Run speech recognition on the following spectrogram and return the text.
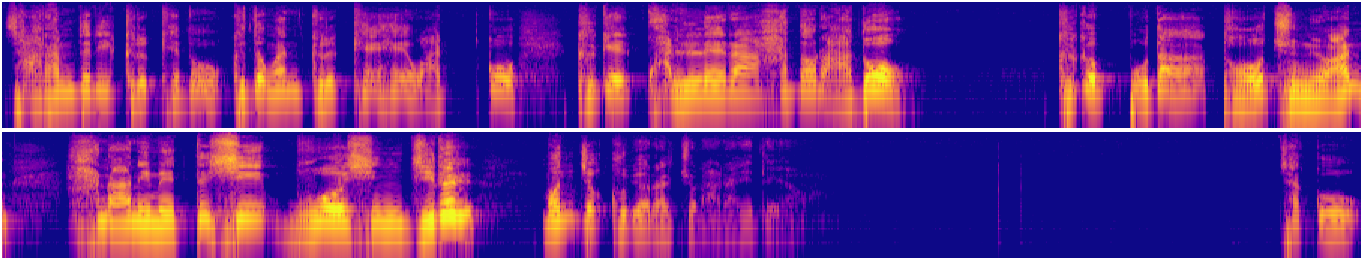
사람들이 그렇게도 그동안 그렇게 해왔고 그게 관례라 하더라도 그것보다 더 중요한 하나님의 뜻이 무엇인지를 먼저 구별할 줄 알아야 돼요. 자꾸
